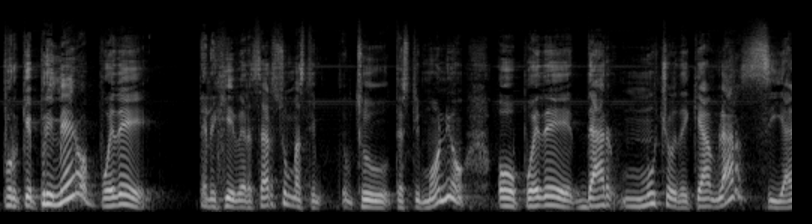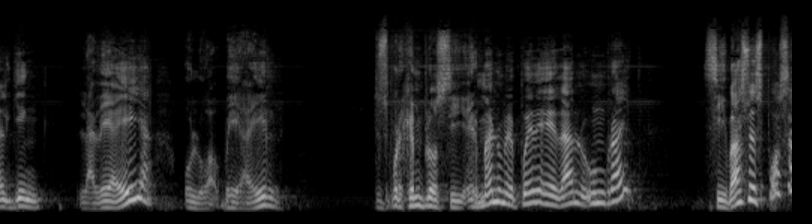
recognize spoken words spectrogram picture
Porque primero puede tergiversar su, su, testimonio o puede dar mucho de qué hablar si alguien la ve a ella o lo ve a él. Entonces, por ejemplo, si hermano me puede dar un right, si va su esposa,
